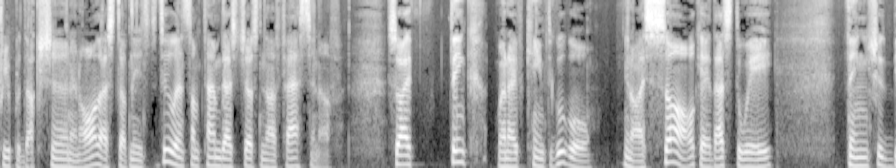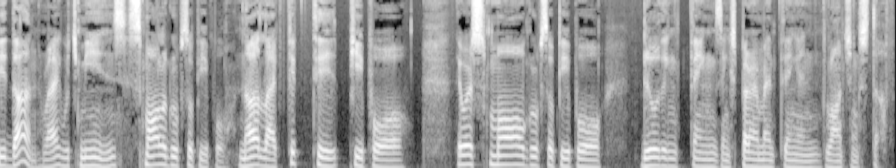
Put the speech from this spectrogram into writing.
pre-production and all that stuff needs to do, and sometimes that's just not fast enough. So I think when I came to Google, you know, I saw okay, that's the way things should be done, right? Which means smaller groups of people, not like 50 people. There were small groups of people building things, experimenting, and launching stuff.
